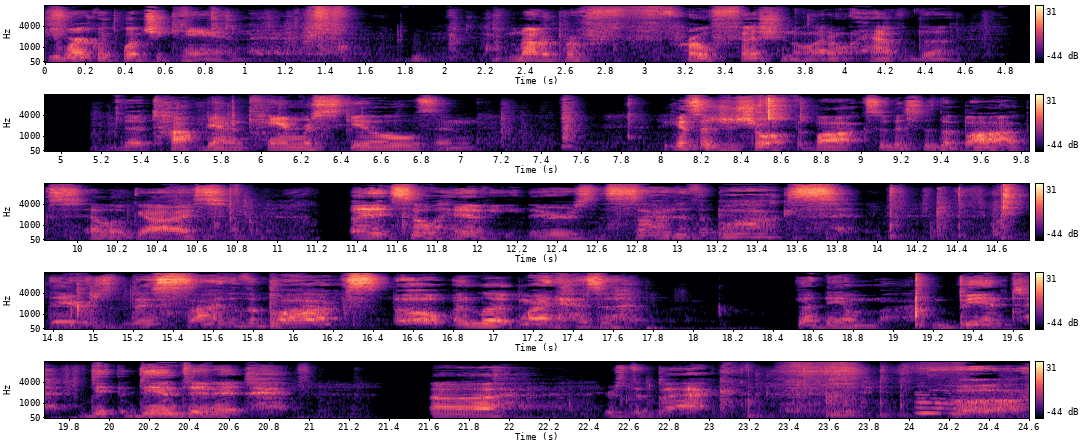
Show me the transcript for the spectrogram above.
you work with what you can. I'm not a prof- professional. I don't have the the top-down camera skills, and I guess I should show off the box. So this is the box. Hello, guys. And it's so heavy. There's the side of the box. There's this side of the box. Oh, and look, mine has a goddamn bent d- dent in it. Uh, here's the back. Ugh.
